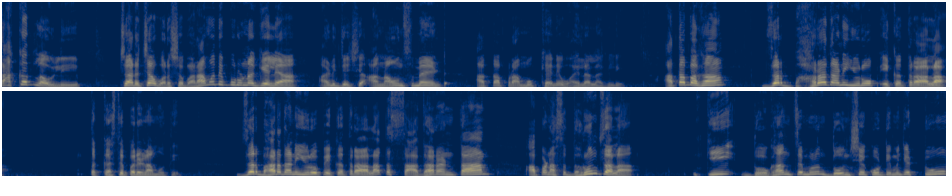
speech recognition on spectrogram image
ताकद लावली. चर्चा वर्षभरामध्ये पूर्ण केल्या आणि ज्याची अनाऊन्समेंट आता प्रामुख्याने व्हायला लागली. आता बघा जर भारत आणि युरोप एकत्र आला तर कसे परिणाम होतील? जर भारत आणि युरोप एकत्र आला तर साधारणतः आपण असं धरून चला की दोघांचं मिळून दोनशे कोटी म्हणजे टू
